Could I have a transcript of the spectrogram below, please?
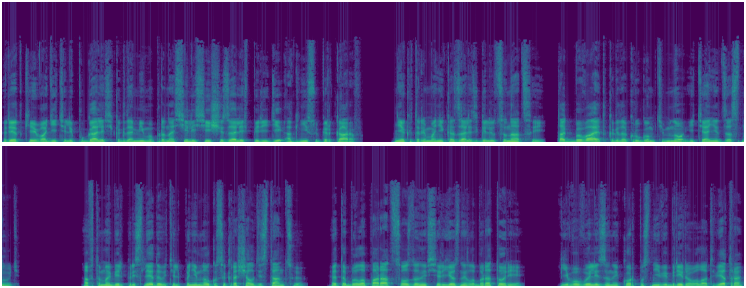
Редкие водители пугались, когда мимо проносились и исчезали впереди огни суперкаров. Некоторым они казались галлюцинацией. Так бывает, когда кругом темно и тянет заснуть. Автомобиль-преследователь понемногу сокращал дистанцию. Это был аппарат, созданный в серьезной лаборатории. Его вылизанный корпус не вибрировал от ветра,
